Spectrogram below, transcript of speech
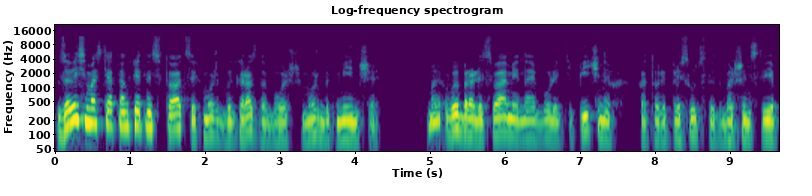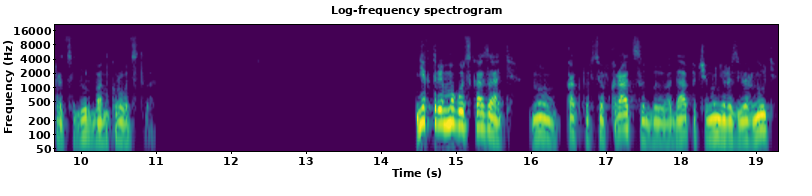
В зависимости от конкретной ситуации их может быть гораздо больше, может быть меньше. Мы выбрали с вами наиболее типичных, которые присутствуют в большинстве процедур банкротства. Некоторые могут сказать, ну, как-то все вкратце было, да, почему не развернуть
